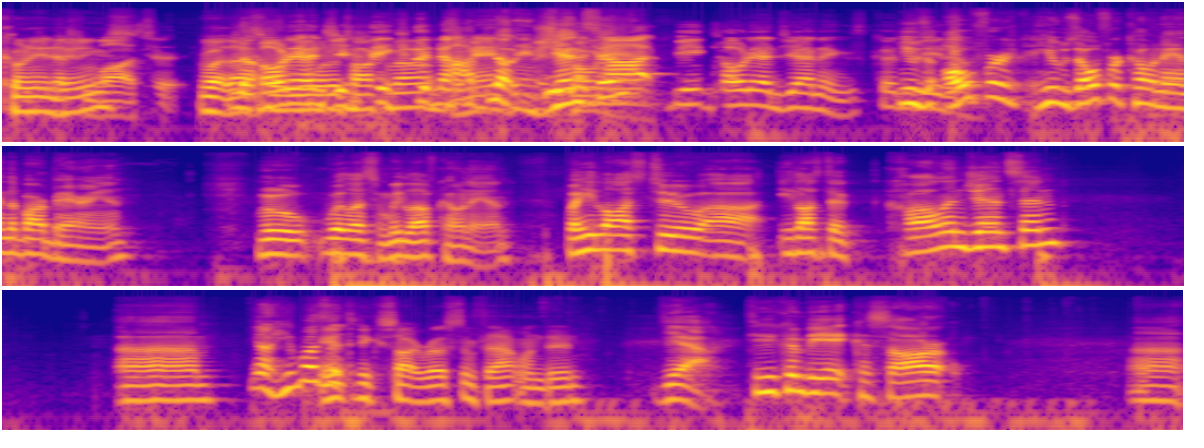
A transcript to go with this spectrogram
Conan Jennings. lost it. What? That's No, what Conan want talk Jennings about? could not, No, Jensen- could not beat Conan Jennings. Couldn't He was over. He was over Conan the Barbarian, who well listen, we love Conan, but he lost to uh, he lost to Colin Jensen. Um, yeah, he wasn't. Anthony Cassar roasting for that one, dude. Yeah, he couldn't be at Cassar. Uh,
